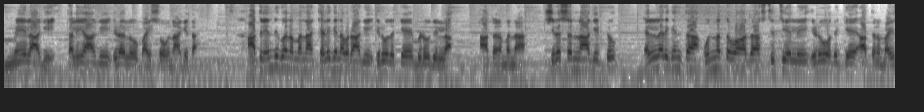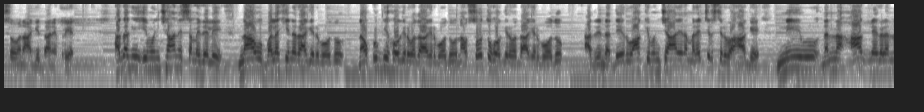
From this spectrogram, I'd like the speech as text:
ಮೇಲಾಗಿ, ತಲೆಯಾಗಿ ಇಡಲು ಬಯಸುವವನಾಗಿದ್ದ. ಆತನ ಎಂದಿಗೂ ನಮ್ಮನ್ನ ಕೆಳಗಿನವರಾಗಿ ಇರುವುದಕ್ಕೆ ಬಿಡುವುದಿಲ್ಲ. ಆತ ನಮ್ಮನ್ನ ಶಿರಸ್ಸನ್ನಾಗಿಟ್ಟು ಎಲ್ಲರಿಗಿಂತ ಉನ್ನತವಾದ ಸ್ಥಿತಿಯಲ್ಲಿ ಇಡುವುದಕ್ಕೆ ಆತನು ಬಯಸುವವನಾಗಿದ್ದಾನೆ ಪ್ರಿಯ. ಹಾಗಾಗಿ ಈ ಮುಂಚಾನೆ ಸಮಯದಲ್ಲಿ ನಾವು ಬಲಹೀನರಾಗಿರ್ಬೋದು, ನಾವು ಕುಗ್ಗಿ ಹೋಗಿರುವುದಾಗಿರ್ಬೋದು, ನಾವು ಸೋತು ಹೋಗಿರುವುದಾಗಿರ್ಬೋದು, ಆದ್ರಿಂದ ದೇವರು ವಾಕ್ಯ ಮುಂಚಾನೆ ನಮ್ಮನ್ನು ಎಚ್ಚರಿಸಿರುವ ಹಾಗೆ ನೀವು ನನ್ನ ಆಜ್ಞೆಗಳನ್ನ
